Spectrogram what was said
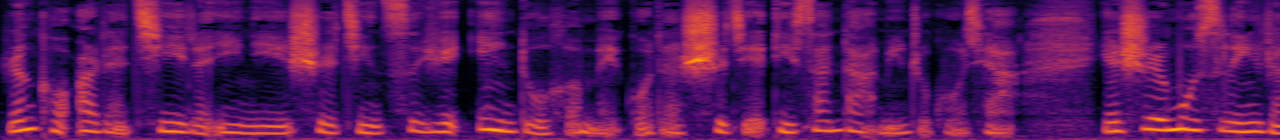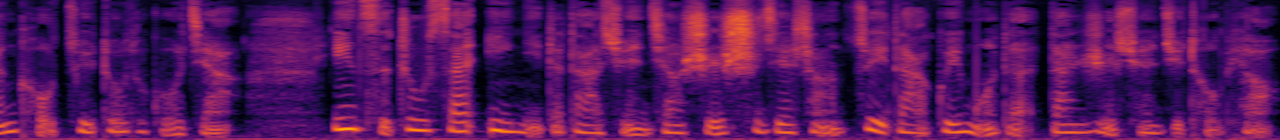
人口2.7亿的印尼是仅次于印度和美国的世界第三大民主国家，也是穆斯林人口最多的国家。因此，周三印尼的大选将是世界上最大规模的单日选举投票。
